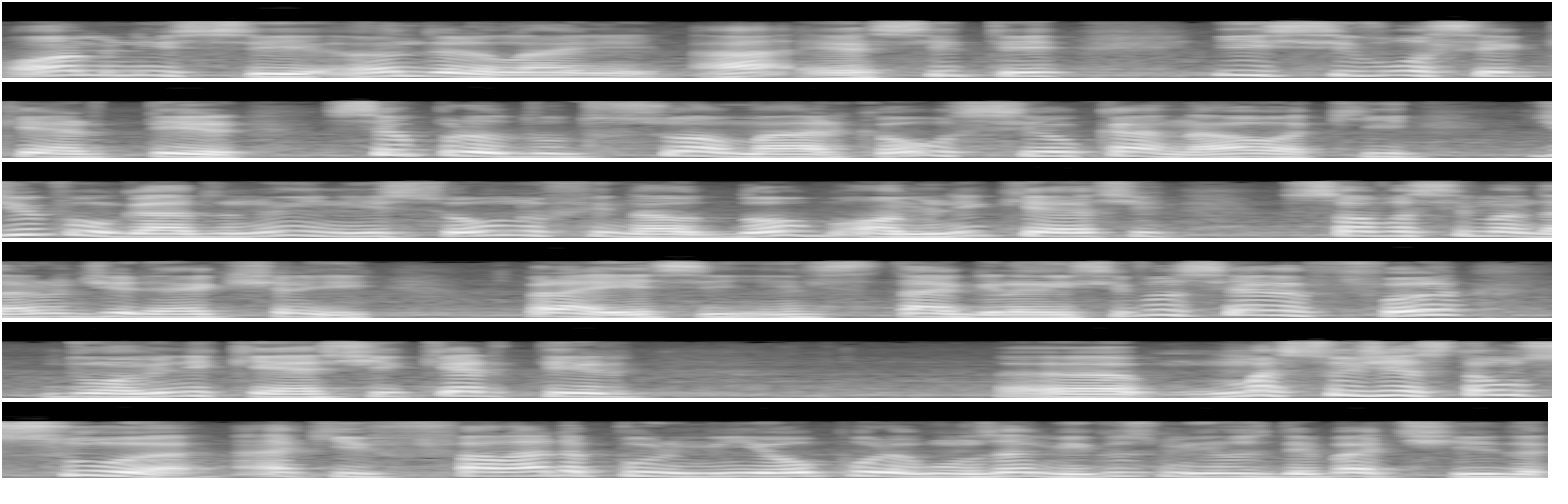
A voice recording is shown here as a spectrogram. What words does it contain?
omnic_ast. E se você quer ter seu produto, sua marca ou seu canal aqui divulgado no início ou no final do Omnicast, só você mandar um direct aí para esse Instagram. E se você é fã do Omnicast e quer ter Uh, uma sugestão sua aqui, falada por mim ou por alguns amigos meus, debatida,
